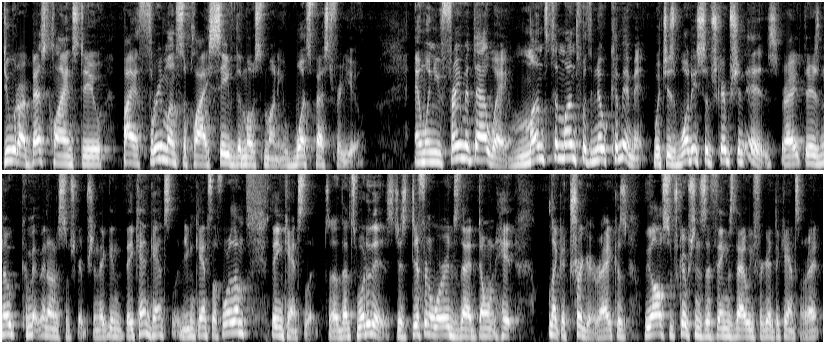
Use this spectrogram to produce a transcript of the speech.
do what our best clients do, buy a three month supply, save the most money. What's best for you? And when you frame it that way, month to month with no commitment, which is what a subscription is, right? There's no commitment on a subscription. They can they can cancel it. You can cancel it for them. They can cancel it. So that's what it is. Just different words that don't hit like a trigger, right? Because we all have subscriptions to things that we forget to cancel, right?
